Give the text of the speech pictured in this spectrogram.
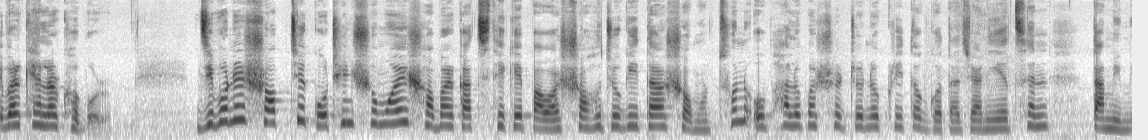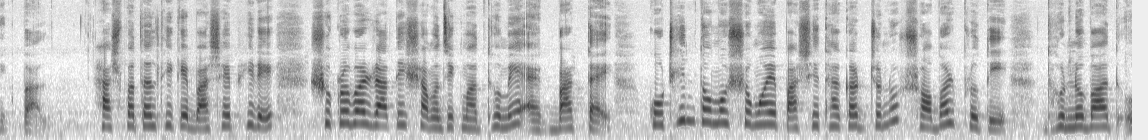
এবার খেলার খবর। জীবনের সবচেয়ে কঠিন সময়ে সবার কাছ থেকে পাওয়া সহযোগিতা, সমর্থন ও ভালোবাসার জন্য কৃতজ্ঞতা জানিয়েছেন তামিম ইকবাল। হাসপাতাল থেকে বাসায় ফিরে শুক্রবার রাতে সামাজিক মাধ্যমে এক বার্তায় কঠিনতম সময়ে পাশে থাকার জন্য সবার প্রতি ধন্যবাদ ও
